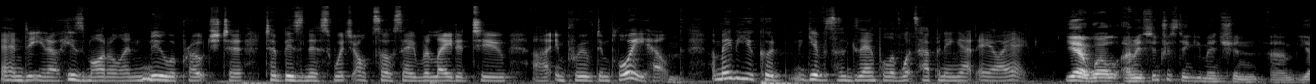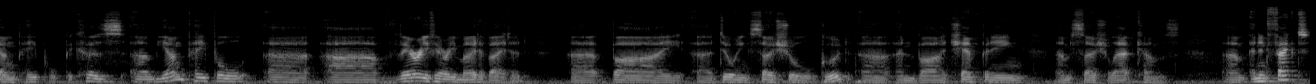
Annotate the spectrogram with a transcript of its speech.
and you know his model and new approach to to business, which also say related to uh, improved employee health. Mm. Uh, maybe you could give us an example of what's happening at AIA. Yeah, well, I mean, it's interesting you mention um, young people because um, young people uh, are very, very motivated uh, by uh, doing social good uh, and by championing um, social outcomes. Um, and in fact,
